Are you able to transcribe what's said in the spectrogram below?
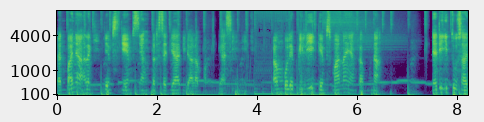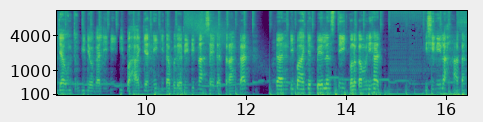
dan banyak lagi games-games yang tersedia di dalam aplikasi ini. Kamu boleh pilih games mana yang kamu nak jadi itu saja untuk video kali ini. Di bahagian ni kita boleh redeem lah. Saya dah terangkan. Dan di bahagian balance ni kalau kamu lihat di sinilah akan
